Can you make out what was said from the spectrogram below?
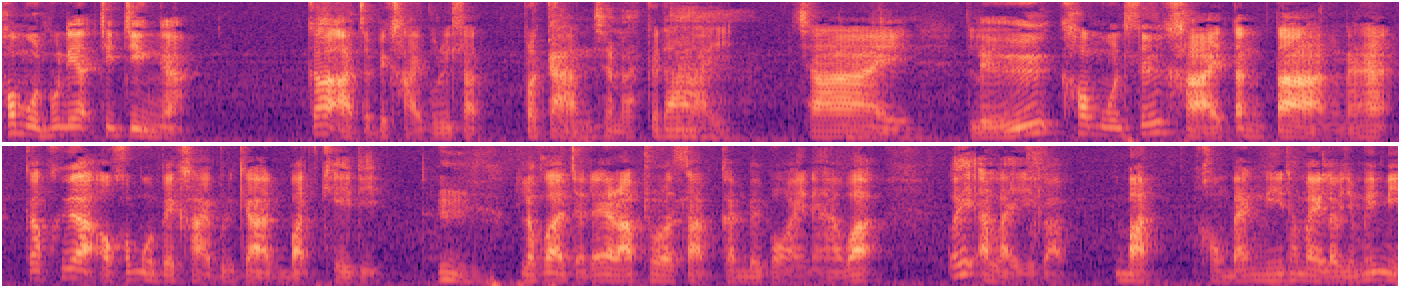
ข้อมูลพวกเนี้ยจริง ๆ อะ ก็อาจจะไปขายบริษัท ประกันใช่ไหมก็ได้อ่าใช่ หรือข้อมูลซื้อขายต่างๆนะฮะ ก็เพื่อเอาข้อมูลไปขายบริการบัตรเครดิตอืมเราก็อาจจะได้รับโทรศัพท์กันบ่อยๆนะฮะว่า เอ้ยอะไรแบบบัตรของแบงค์นี้ทำไมเรายังไม่มี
